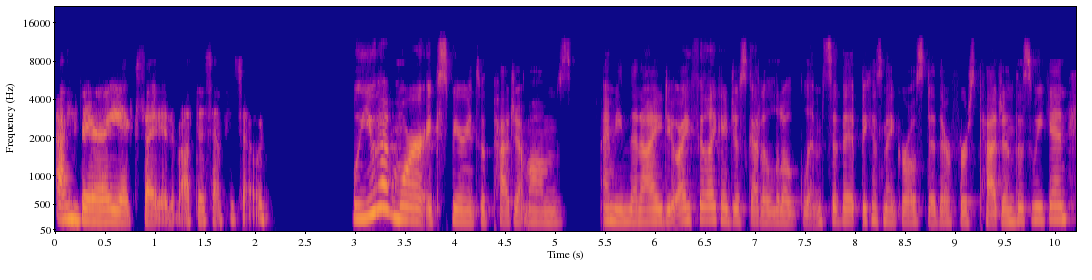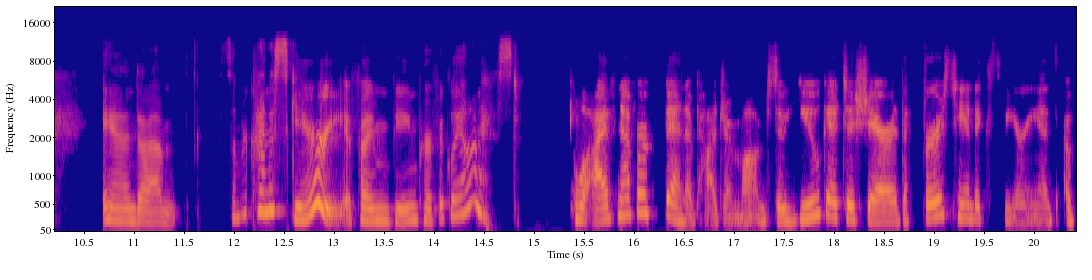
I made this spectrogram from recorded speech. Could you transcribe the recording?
I'm very excited about this episode. Well, you have more experience with pageant moms, I mean, than I do. I feel like I just got a little glimpse of it because my girls did their first pageant this weekend, and um, some are kind of scary, if I'm being perfectly honest. Well, I've never been a pageant mom. So you get to share the firsthand experience of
